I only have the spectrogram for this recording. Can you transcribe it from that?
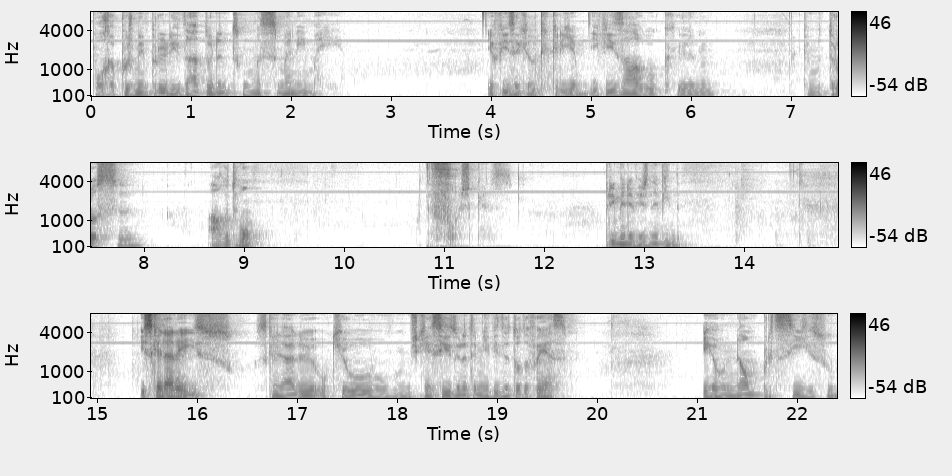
Porra, pus-me em prioridade durante uma semana e meia. Eu fiz aquilo que queria e fiz algo que, que me trouxe algo de bom. Foscas. Primeira vez na vida. E se calhar é isso. Se calhar o que eu me esqueci durante a minha vida toda foi essa. Eu não preciso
